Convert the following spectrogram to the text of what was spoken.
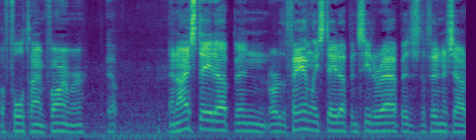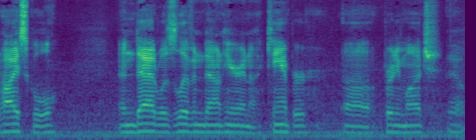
a full-time farmer. Yep. And I stayed up in, or the family stayed up in Cedar Rapids to finish out high school. And dad was living down here in a camper, uh, pretty much, Yep.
